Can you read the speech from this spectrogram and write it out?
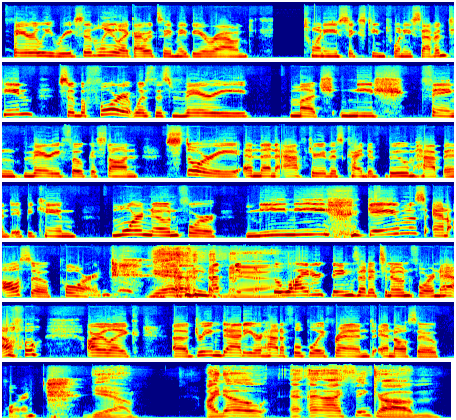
fairly recently. Like I would say maybe around 2016, 2017. So before it was this very much niche thing, very focused on story. And then after this kind of boom happened, it became more known for meme games and also porn. Yeah. That's like Yeah. the wider things that it's known for now are like uh, Dream Daddy or Hatoful Boyfriend and also porn. Yeah, I know, and, and I think um,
